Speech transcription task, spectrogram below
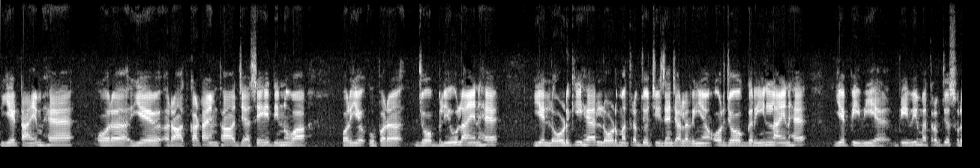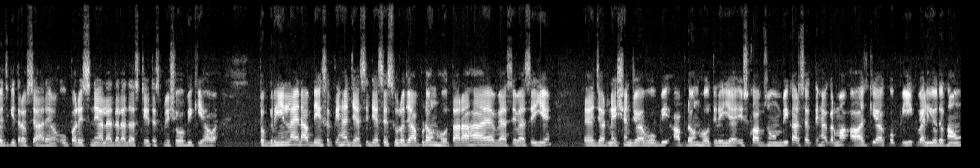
ये टाइम है। और ये रात का टाइम था, जैसे ही दिन हुआ और ये ऊपर जो ब्लू लाइन है, ये लोड की है। लोड मतलब जो चीज़ें चल रही हैं और जो ग्रीन लाइन है, ये पीवी है। पीवी मतलब जो सूरज की तरफ़ से आ रहे हैं। ऊपर इसने अलग अलग स्टेटस में शो भी किया हुआ है। तो ग्रीन लाइन आप देख सकते हैं जैसे जैसे सूरज अप डाउन होता रहा है वैसे वैसे ये जनरेशन जो है वो भी अप डाउन होती रही है। इसको आप जूम भी कर सकते हैं। अगर मैं आज की आपको पीक वैल्यू दिखाऊँ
